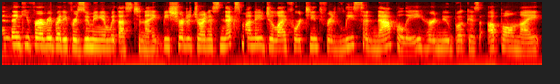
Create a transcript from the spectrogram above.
And thank you for everybody for zooming in with us tonight. Be sure to join us next Monday, July 14th, for Lisa Napoli. Her new book is Up All Night.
